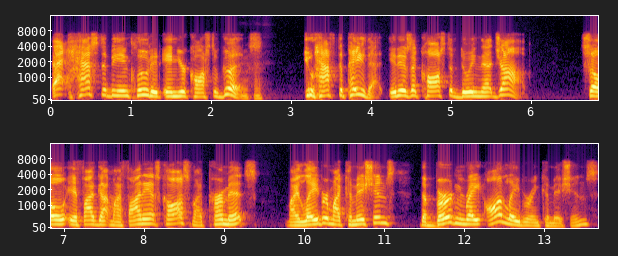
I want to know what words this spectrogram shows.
That has to be included in your cost of goods. Mm-hmm. You have to pay that. It is a cost of doing that job. So if I've got my finance costs, my permits, my labor, my commissions, the burden rate on labor and commissions,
